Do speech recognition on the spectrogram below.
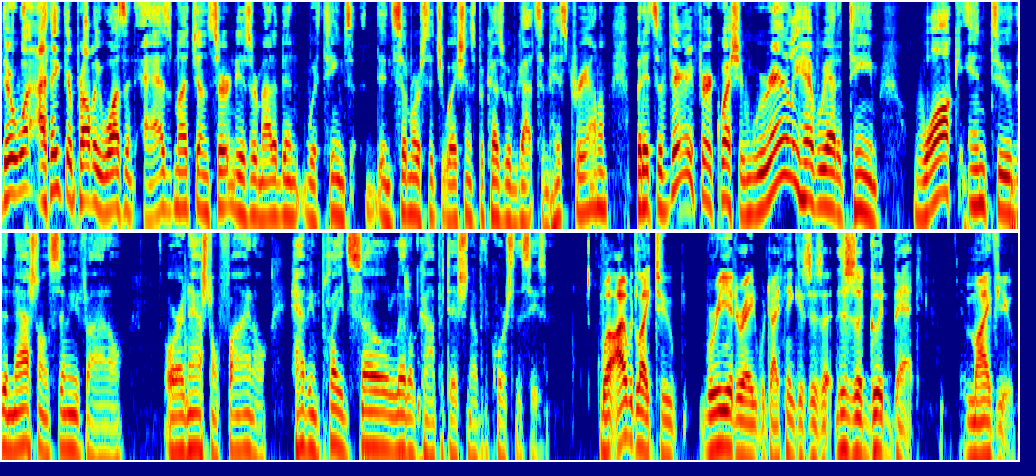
there was, I think there probably wasn't as much uncertainty as there might have been with teams in similar situations because we've got some history on them. But it's a very fair question. Rarely have we had a team walk into the national semifinal or a national final having played so little competition over the course of the season. Well, I would like to reiterate, which I think is, is a, this is a good bet, in my view.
